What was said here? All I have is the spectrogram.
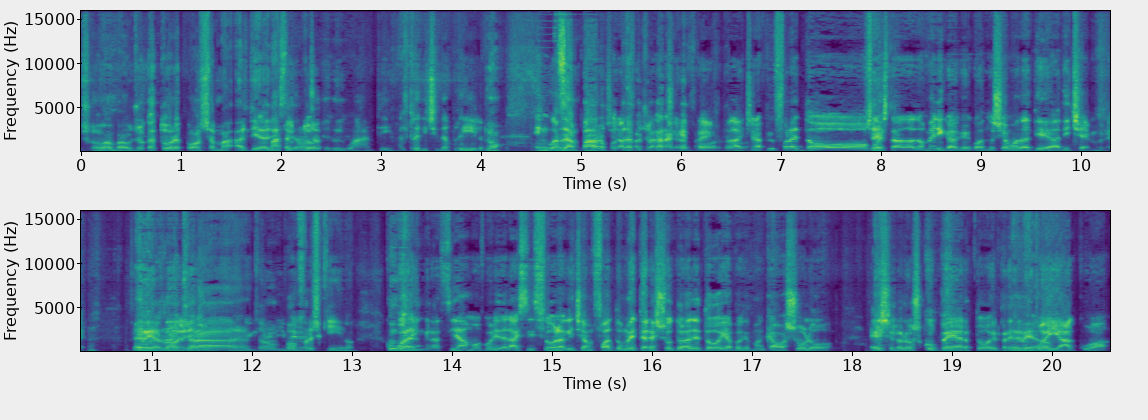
secondo me è un bravo giocatore, Ponsa, ma al di là Basta di che non tutto... giochi con i guanti al 13 d'aprile No. è. Zamparo potrebbe giocare anche in freddo, porta. dai, c'era più freddo Sì. questa domenica che quando siamo andati a dicembre. È vero, no, C'era c'era, un po' freschino. Poi Comunque, ringraziamo quelli dell'Axi Sola che ci hanno fatto mettere sotto la tettoia perché mancava solo essere allo scoperto e prendere un po' di acqua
